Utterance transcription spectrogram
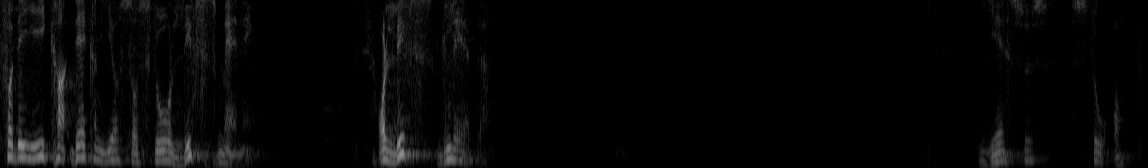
For det, kan gi oss så stor livsmening og livsglede. Jesus sto opp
